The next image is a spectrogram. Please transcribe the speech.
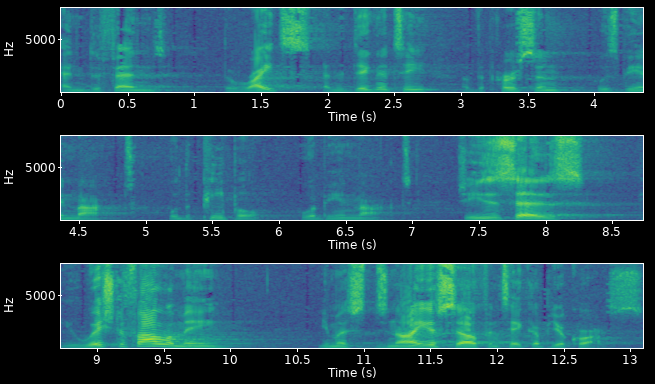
and defend the rights and the dignity of the person who's being mocked or the people who are being mocked. Jesus says, If you wish to follow me, you must deny yourself and take up your cross.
